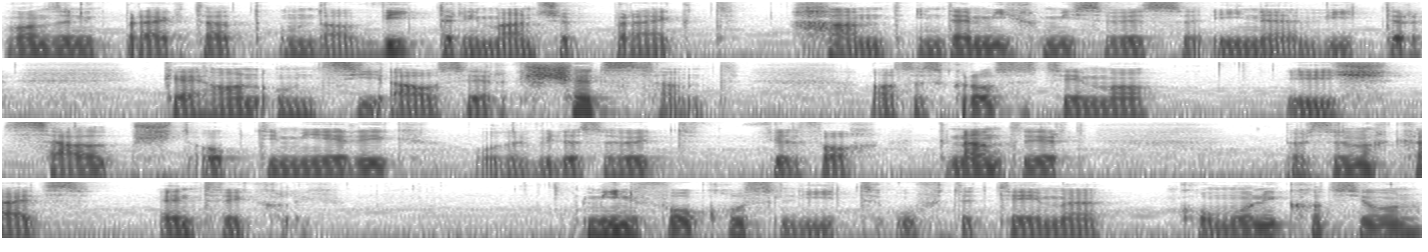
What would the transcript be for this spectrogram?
wahnsinnig geprägt hat und auch weitere Menschen geprägt haben, indem ich mein Wissen ihnen weitergegeben habe und sie auch sehr geschätzt haben. Also ein grosses Thema ist Selbstoptimierung oder wie das heute vielfach genannt wird, Persönlichkeitsentwicklung. Mein Fokus liegt auf den Themen Kommunikation,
